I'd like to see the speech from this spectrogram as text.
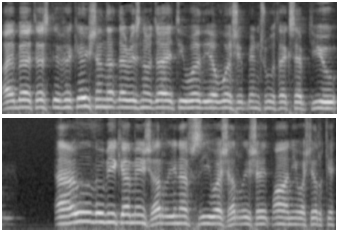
I bear testification that there is no deity worthy of worship in truth except you. أعوذ بك من شر نفسي وشر شيطاني وشركه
